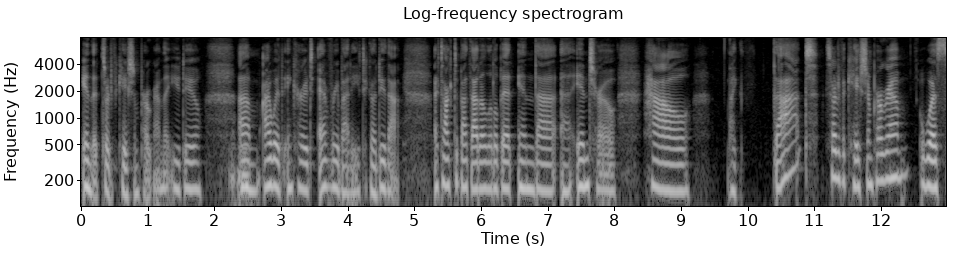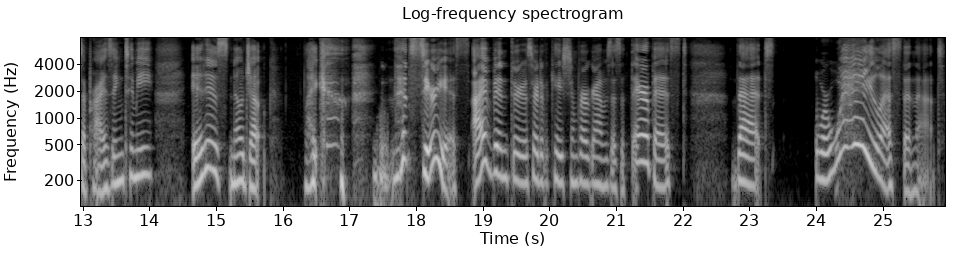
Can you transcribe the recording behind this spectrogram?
in the certification program that you do. Um, I would encourage everybody to go do that. I talked about that a little bit in the uh, intro, how like that certification program was surprising to me. It is no joke. Like, it's serious. I've been through certification programs as a therapist that were way less than that.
